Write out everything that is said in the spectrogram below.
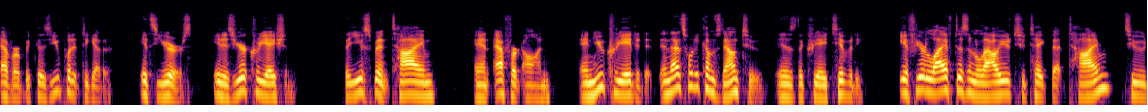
ever because you put it together. It's yours. It is your creation that you've spent time and effort on and you created it. And that's what it comes down to is the creativity. If your life doesn't allow you to take that time to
